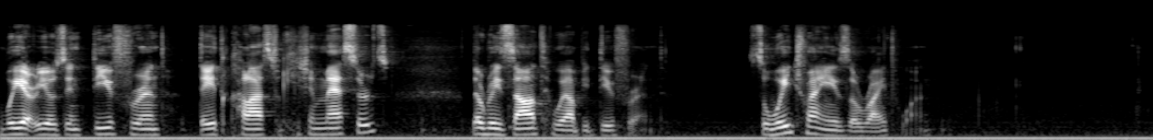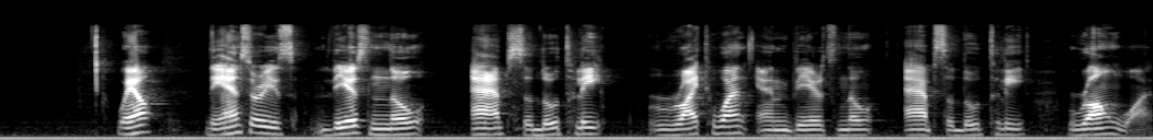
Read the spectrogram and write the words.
we are using different data classification methods, the result will be different. So which one is the right one? Well, the answer is there's no absolutely right one and there's no absolutely wrong one.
